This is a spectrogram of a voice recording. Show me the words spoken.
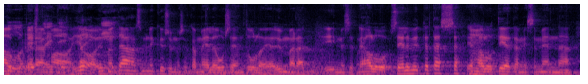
on alkuperämaa? Joo, niin. tämä on sellainen kysymys, joka meille usein tulee ja ymmärrät ihmiset, ne haluaa selvyyttä tässä ja mm. haluaa tietää, missä mennään.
